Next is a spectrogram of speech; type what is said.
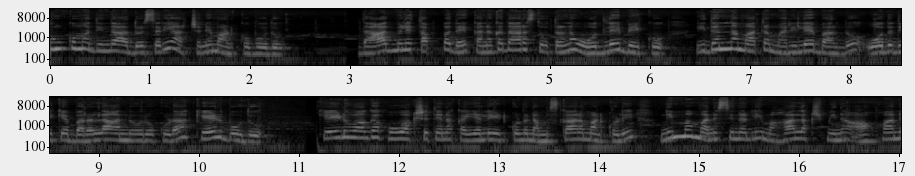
ಕುಂಕುಮದಿಂದ ಆದರೂ ಸರಿ ಅರ್ಚನೆ ಮಾಡ್ಕೋಬೋದು. ಅದಾದಮೇಲೆ ತಪ್ಪದೆ ಕನಕದಾರ ಸ್ತೋತ್ರನ ಓದಲೇಬೇಕು. ಇದನ್ನು ಮಾತ್ರ ಮರಿಲೇಬಾರ್ದು. ಓದೋದಕ್ಕೆ ಬರಲ್ಲ ಅನ್ನೋರು ಕೂಡ ಕೇಳ್ಬೋದು. ಕೇಳುವಾಗ ಹೂ ಅಕ್ಷತೆಯನ್ನು ಕೈಯಲ್ಲಿ ಇಟ್ಕೊಂಡು ನಮಸ್ಕಾರ ಮಾಡ್ಕೊಳ್ಳಿ. ನಿಮ್ಮ ಮನಸ್ಸಿನಲ್ಲಿ ಮಹಾಲಕ್ಷ್ಮಿನ ಆಹ್ವಾನ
